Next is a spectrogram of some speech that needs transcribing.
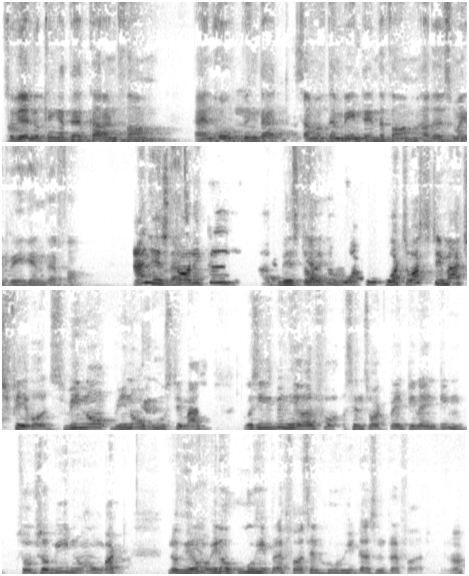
So we are looking at their current form and hoping that some of them maintain the form, others might regain their form. and that's- historical uh, historical what what's what's Stimac favors we know we know who's Stimac because he's been here for since what 2019 so so we know what you know we know we know who he prefers and who he doesn't prefer you know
